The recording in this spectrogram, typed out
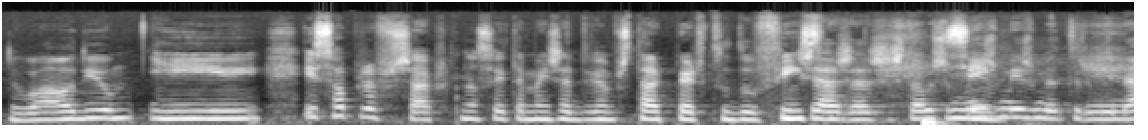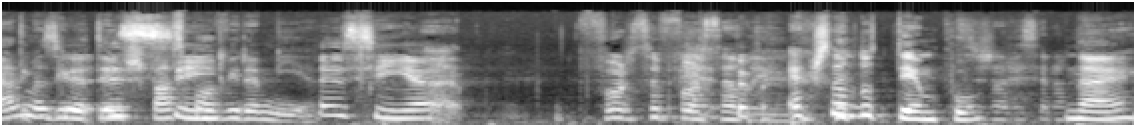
do áudio e, e só para fechar, porque não sei, também já devemos estar perto do fim. Já, já, estamos sim. mesmo, mesmo a terminar, mas ainda temos espaço sim. para ouvir a Mia. Sim, a, Força, força, Aline. A questão do tempo, não é?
